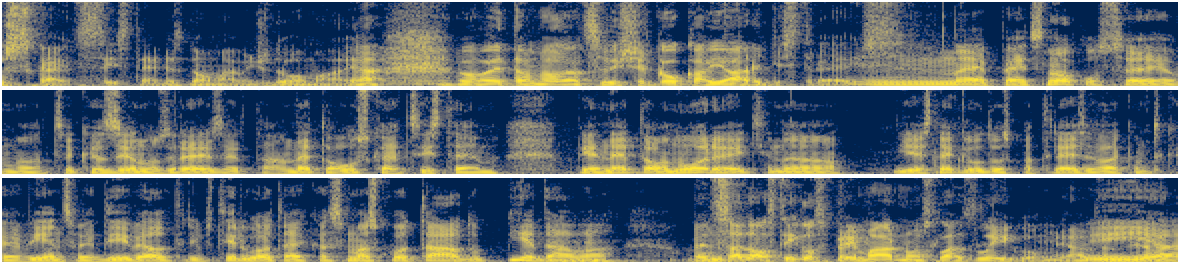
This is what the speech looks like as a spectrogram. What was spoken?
uzskaits sistēma, es domāju, viņš domā, ja? vai tam vēl atsevišķi ir kaut kā jāreģistrējas? Nē, pēc noklusējuma, cik es zinu, uzreiz ir tā neto uzskaits sistēma pie neto norēķina ja es nekļūdos, patreiz ir laikam tikai viens vai divi elektrības tirgotāji, kas maz ko tādu piedāvā. Mm. Bet sadalījuma tīkls primāri noslēdz līgumu. Jā, tad, jā, jā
